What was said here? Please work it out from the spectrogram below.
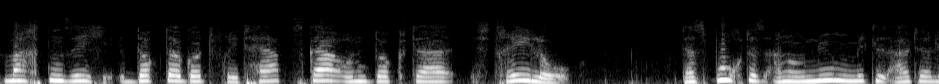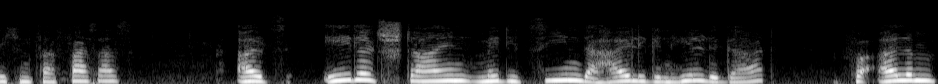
machten sich Dr. Gottfried Herzka und Dr. Strelo das Buch des anonymen mittelalterlichen Verfassers als Edelstein Medizin der heiligen Hildegard vor allem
